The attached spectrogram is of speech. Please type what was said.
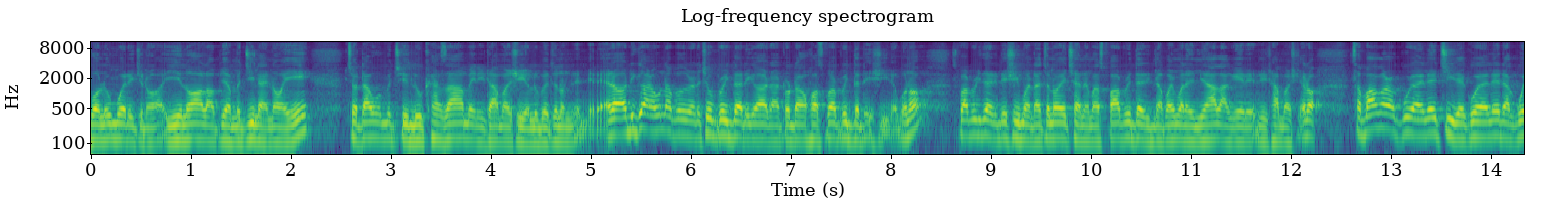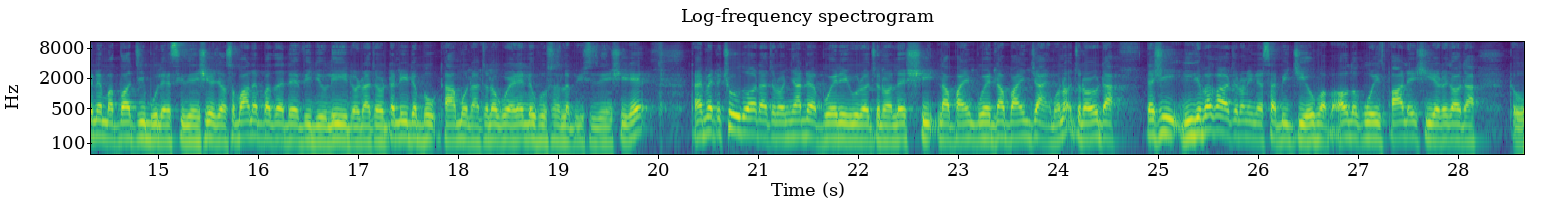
ဘောလုံးပွဲတွေကျွန်တော်အရင်တော့တော့ပြန်မကြည့်နိုင်တော့ရင်ကျွန်တော်တာဝန်မကြည့်လူခံစားမယ်အနေထားမှရှိရလို့ပဲကျွန်တော်နေမြင်တယ်အဲ့တော့အဓိကတော့ခုနပြောတဲ့တချို့ပရိသတ်တွေကဒါ total hotspot ပရိသတ်တွေရှိတယ်ပေါ့နော် spa ပရိသတ်တွေလက်ရှိမှာဒါကျွန်တော်ရဲ့ channel မှာ spa ပရိသတ်တွေနောက်ပိုင်းမှာလည်းများလာခဲ့တဲ့အနေထားမှရှိအဲ့တော့ spa ကတော့ကိုယ်တိုင်လည်းကြည့်တယ်ကိုယ်တိုင်လည်းဒါကိုယ်နဲ့မှသွားကြည့်ဖို့လည်းစီစဉ်ရှိတယ်ကျွန်တော် spa နဲ့ပတ်သက်တဲ့ video လေးတွေတော့ဒါကျွန်တော်တနေ့တစ်ပုတ်ဒါမှမဟုတ်ဒါကျွန်တော်ကိုယ်တိုင်လည်းလုပ်ဖို့ဆက်လက်ပြီးစီစဉ်ရှိတယ်ဒါပေမဲ့တချို့တော့ဒါကျွန်တော်ညတဲ့ပွဲတွေကိုတော့ကျွန်တော်လက်ရှိနောက်ပိုင်းပွဲနောက်ပိုင်းကြရင်ပေါ့နော်ကျွန်တော်တို့ဒါလက်ရှိဒီတစ်ပတ်ကတော့ကျွန်တော်အနေနဲ့ဆက်ပြီးကြည့်အောင်ပါပါအော်တော့ကိုယ် spa လေးရှိတဲ့တော့ဒါဟို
